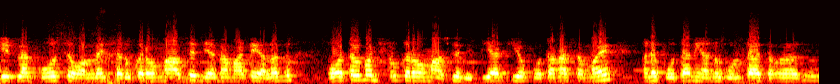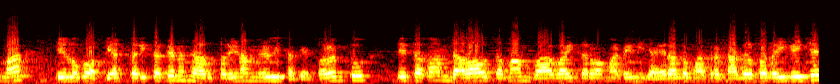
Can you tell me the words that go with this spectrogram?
જેટલા કોર્સ ઓનલાઈન શરૂ કરવામાં આવશે, જેના માટે અલગ પોર્ટલ પણ શરૂ કરવામાં આવશે. વિદ્યાર્થીઓ પોતાના સમય અને પોતાની અનુકૂળતામાં તે લોકો અભ્યાસ કરી શકે અને સારું પરિણામ મેળવી શકે. પરંતુ તે તમામ દાવાઓ તમામ વાહવાહી કરવા માટેની જાહેરાતો માત્ર કાગળ પર રહી ગઈ છે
